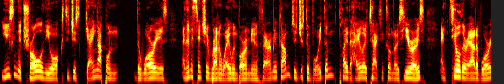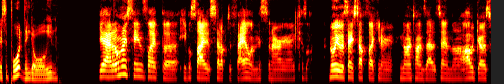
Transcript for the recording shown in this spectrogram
using the troll and the orcs to just gang up on the warriors and then essentially run away when Boromir and Faramir come to just avoid them, play the Halo tactics on those heroes until they're out of warrior support, and then go all in. Yeah, it almost seems like the evil side is set up to fail in this scenario because normally we would say stuff like, you know, nine times out of ten. I would go as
